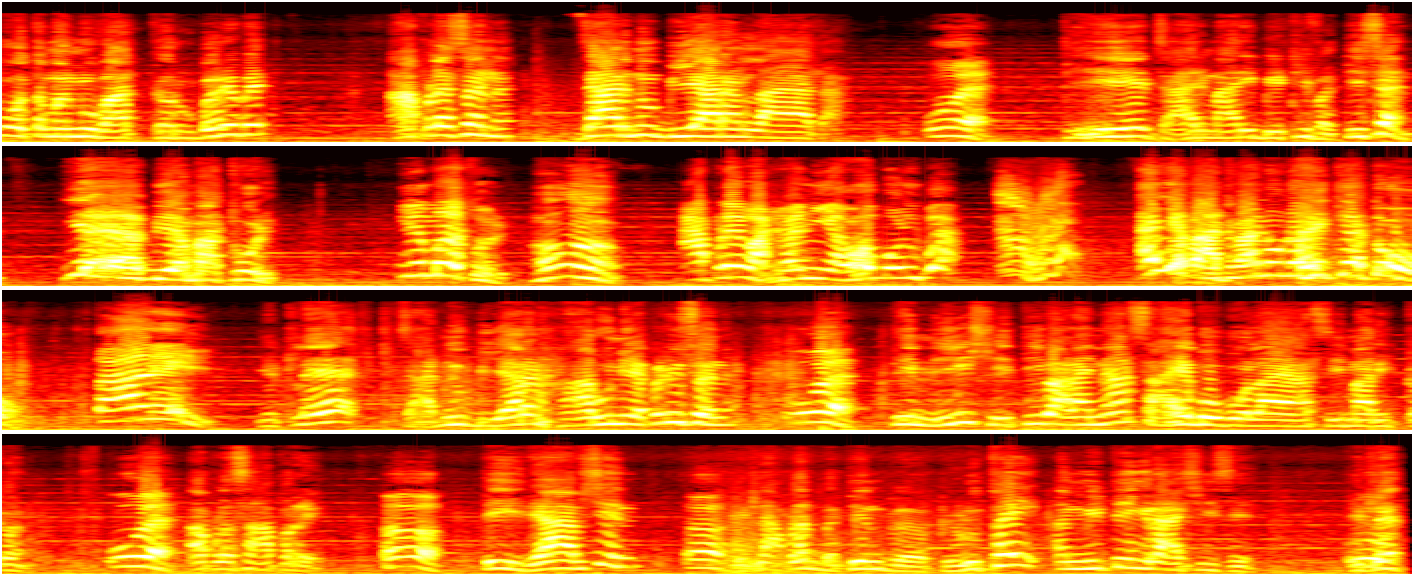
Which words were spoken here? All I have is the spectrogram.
જો તમને હું વાત કરું બરોબર? આપણે છે ને ઝાડનું બિયારણ લાયા તા. ઓય. તે ઝાડ મારી બેઠી વધી છે ને એ બે માં એ એમાં થોડ હા. આપણે વાટવાની આવો બોલું પા અલે વાટવાનું નહીં કેતો તાણી. એટલે ઝાડનું બિયારણ હારું નીકળ્યું છે ને ઓય. તે મી ખેતીવાળાના સાહેબો બોલાયા છે મારી કણ. ઓય. આપણે સાપરે. તે હીરા આવશે ને એટલે આપણે બધે ભેળું થઈ અને મીટિંગ રાખી છે. એટલે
